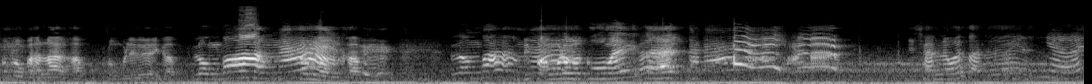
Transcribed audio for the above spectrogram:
ต้องลงไปข้างล่างครับ ลงไปเรื่อยๆครับ ลงบ้องนะ ต้องลงครับ ลงบ้องนะ พี่ป๋องมาลงกับกูไหม เอ สั อ ตว์ สัตว์เอ้ยอะ ดิฉันนะวะสัตว์เอ้ย เฮ้ย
